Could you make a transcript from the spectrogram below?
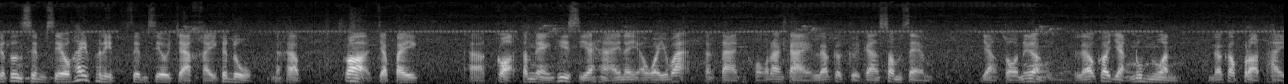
กระตุ้นสเต็มเซลล์ให้ผลิตสเต็มเซลล์จากไขกระดูกนะครับ ก็จะไป เกาะตำแหน่งที่เสียหายในอวัยวะต่างๆของร่างกาย แล้วก็เกิดการซ่อมแซมอย่างต่อเนื่อง แล้วก็อย่างนุ่มนวลแล้วก็ปลอดภัย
